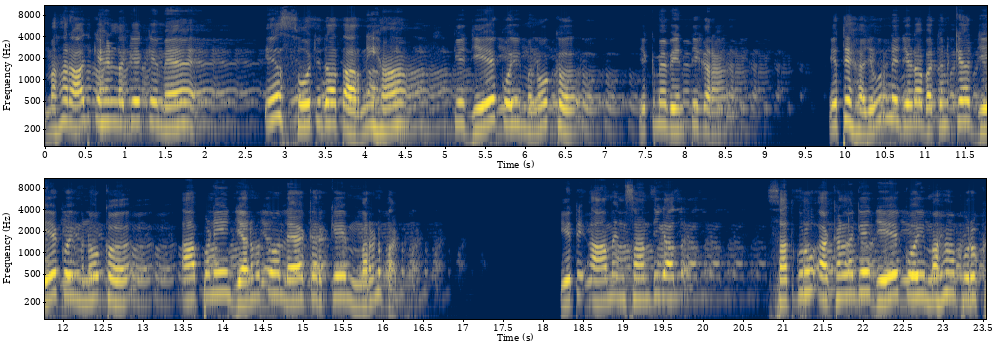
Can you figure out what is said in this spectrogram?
ਮਹਾਰਾਜ ਕਹਿਣ ਲੱਗੇ ਕਿ ਮੈਂ ਇਸ ਸੋਚ ਦਾ ਧਾਰਨੀ ਹਾਂ ਕਿ ਜੇ ਕੋਈ ਮਨੁੱਖ, ਇੱਕ ਮੈਂ ਬੇਨਤੀ ਕਰਾਂ, ਇੱਥੇ ਹਜੂਰ ਨੇ ਜਿਹੜਾ ਬਚਨ ਕਿਹਾ, ਜੇ ਕੋਈ ਮਨੁੱਖ ਆਪਣੇ ਜਨਮ ਤੋਂ ਲੈ ਕਰਕੇ ਮਰਨ ਤੱਕ। ਇਹ ਤੇ ਆਮ ਇਨਸਾਨ ਦੀ ਗੱਲ। ਸਤਿਗੁਰੂ ਆਖਣ ਲੱਗੇ, ਜੇ ਕੋਈ ਮਹਾਪੁਰਖ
